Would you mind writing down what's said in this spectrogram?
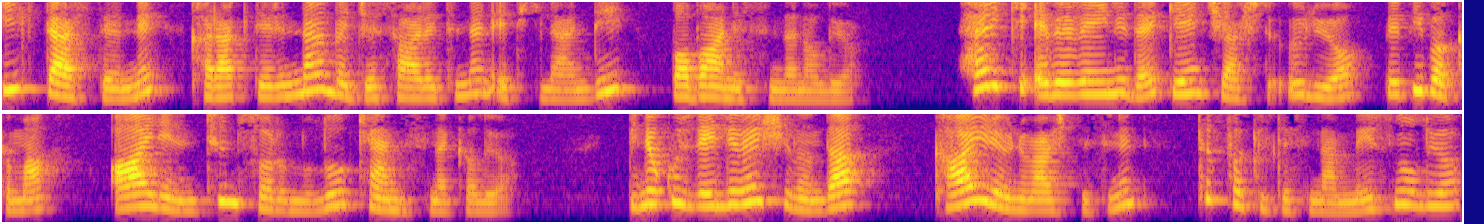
ilk derslerini karakterinden ve cesaretinden etkilendiği babaannesinden alıyor. Her iki ebeveyni de genç yaşta ölüyor ve bir bakıma ailenin tüm sorumluluğu kendisine kalıyor. 1955 yılında Kahire Üniversitesi'nin tıp fakültesinden mezun oluyor.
